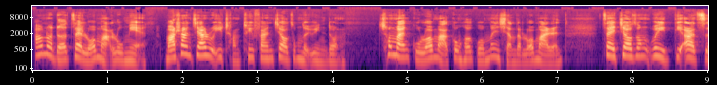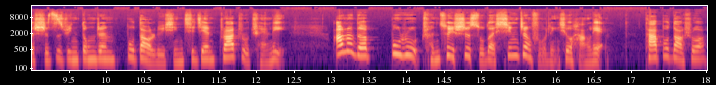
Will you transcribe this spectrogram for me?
阿诺德在罗马露面，马上加入一场推翻教宗的运动。充满古罗马共和国梦想的罗马人。在教宗为第二次十字军东征布道旅行期间抓住权力，阿诺德步入纯粹世俗的新政府领袖行列。他布道说，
